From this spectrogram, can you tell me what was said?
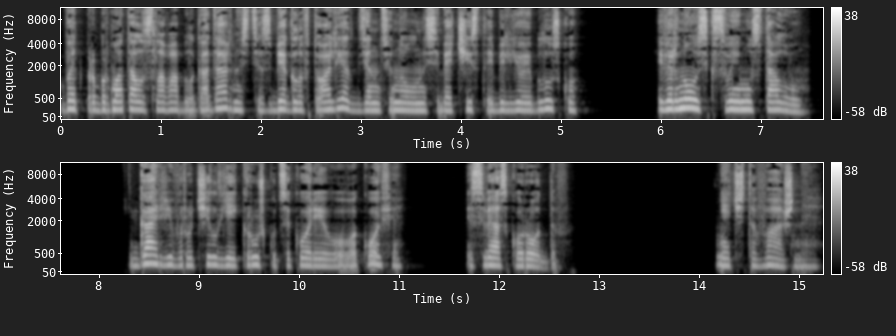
Бет пробормотала слова благодарности, сбегала в туалет, где натянула на себя чистое белье и блузку, и вернулась к своему столу. Гарри вручил ей кружку цикориевого кофе и связку роддов. Нечто важное.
